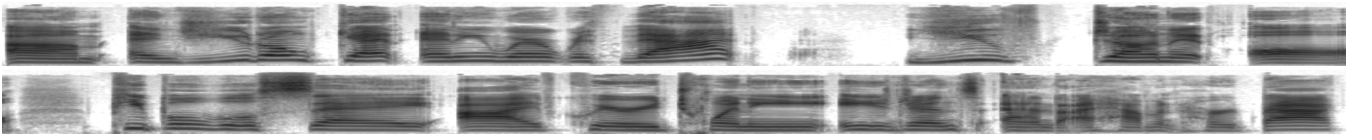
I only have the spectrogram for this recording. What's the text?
um, and you don't get anywhere with that, you've done it all. People will say, I've queried 20 agents and I haven't heard back.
